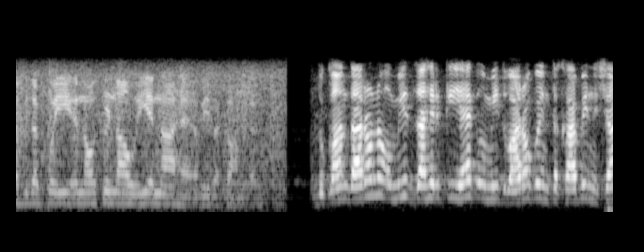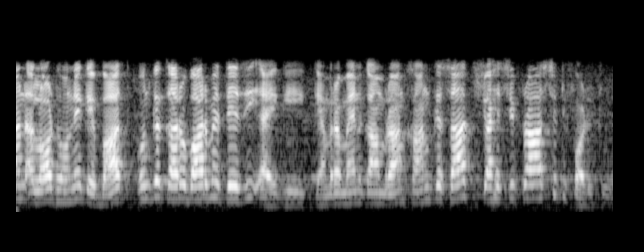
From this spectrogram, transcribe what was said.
अभी तक कोई अनाउंसमेंट ना हुई है, ना है अभी तक काम कर दुकानदारों ने उम्मीद ज़ाहिर की है कि उम्मीदवारों को इंतबी निशान अलॉट होने के बाद उनके कारोबार में तेज़ी आएगी। कैमरामैन कामरान खान के साथ शाहिद सिप्रा सिटी फोर्टी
